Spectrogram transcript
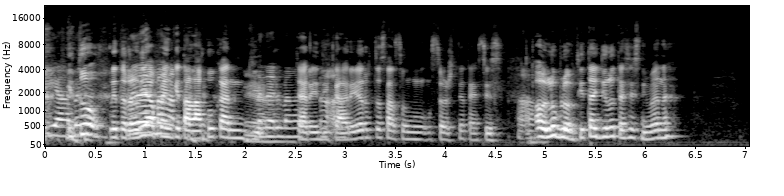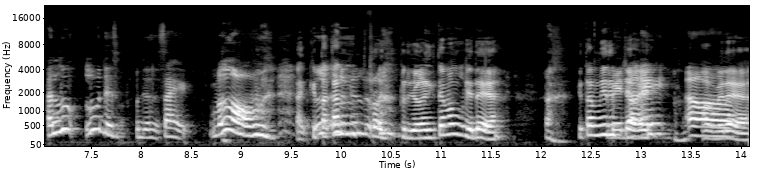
iya, itu bener. literally Bener apa yang banget. kita lakukan Iya. Bener cari di Uh-uh. karir terus langsung searchnya tesis. Uh-uh. oh lu belum Tita Ji, lu tesis di mana? Eh, lu lu udah udah selesai? Belum. Eh, kita Lu- kan lu pro- perjuangan kita emang beda ya? Kita mirip Beda, eh, oh eh, beda ya?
